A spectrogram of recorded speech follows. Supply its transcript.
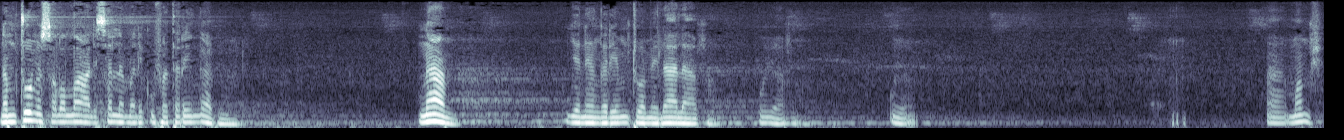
na mtume sallallahu alaihi wasallam alikufa tarehe ngapi? Naam. Je niangalie mtu amelala hapa. Huyo hapa. Huyo ah mamshi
